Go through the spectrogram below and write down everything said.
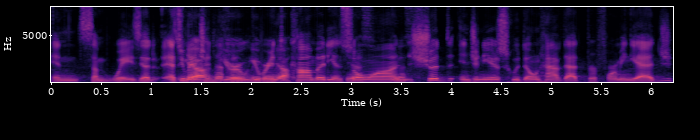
in some ways. As you Yeah, mentioned, you're, you were into Yeah. comedy and so Yes, on. yes. Should engineers who don't have that performing edge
